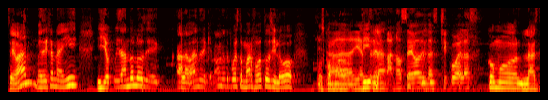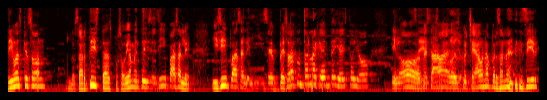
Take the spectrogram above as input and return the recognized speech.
se van, me dejan ahí y yo cuidándolos de, a la banda de que no, no te puedes tomar fotos y luego pues como di- entre la- el manoseo de las chicuelas. como las divas que son, los artistas, pues obviamente dice, sí, pásale. Y sí, pásale. Y se empezó a juntar la gente y ahí estoy yo. Y luego Sí, me estaba, es escuché a una persona decir,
